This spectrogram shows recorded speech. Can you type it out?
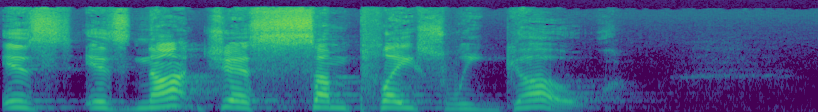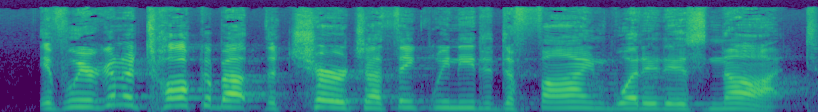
is, is not just some place we go. If we're going to talk about the church, I think we need to define what it is not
